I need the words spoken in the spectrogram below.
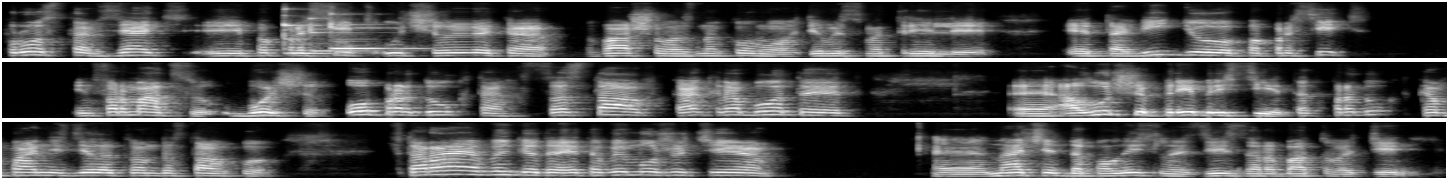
просто взять и попросить у человека, вашего знакомого, где вы смотрели это видео, попросить информацию больше о продуктах, состав, как работает, э, а лучше приобрести этот продукт, компания сделает вам доставку. Вторая выгода – это вы можете э, начать дополнительно здесь зарабатывать деньги.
